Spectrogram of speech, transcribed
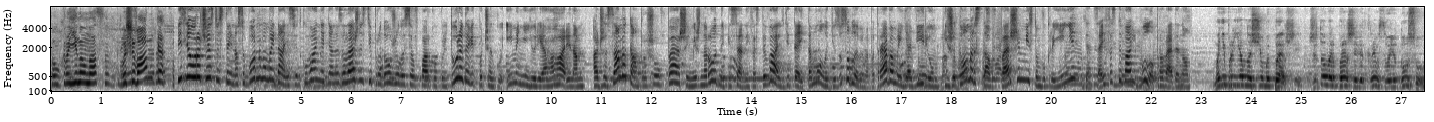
а Україна у нас вишиванка. Після урочистостей на соборному майдані святкування Дня Незалежності продовжилося в парку культури та відпочинку імені Юрія Гагаріна. Адже саме там пройшов перший міжнародний пісенний фестиваль дітей та молоді з особливими потребами Я вірю. І Житомир став першим містом в Україні, де цей фестиваль було проведено. Мені приємно, що ми перші. Житомир перший відкрив свою душу,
